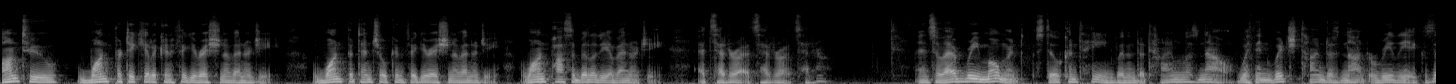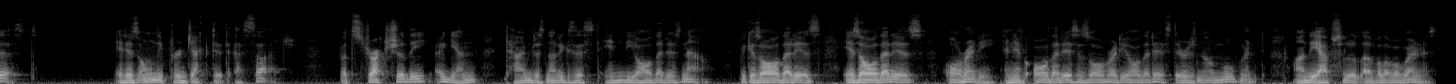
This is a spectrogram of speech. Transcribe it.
onto one particular configuration of energy, one potential configuration of energy, one possibility of energy, etc., etc., etc. And so every moment still contained within the timeless now, within which time does not really exist. It is only projected as such. But structurally, again, time does not exist in the all that is now. Because all that is, is all that is already. And if all that is is already all that is, there is no movement on the absolute level of awareness.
